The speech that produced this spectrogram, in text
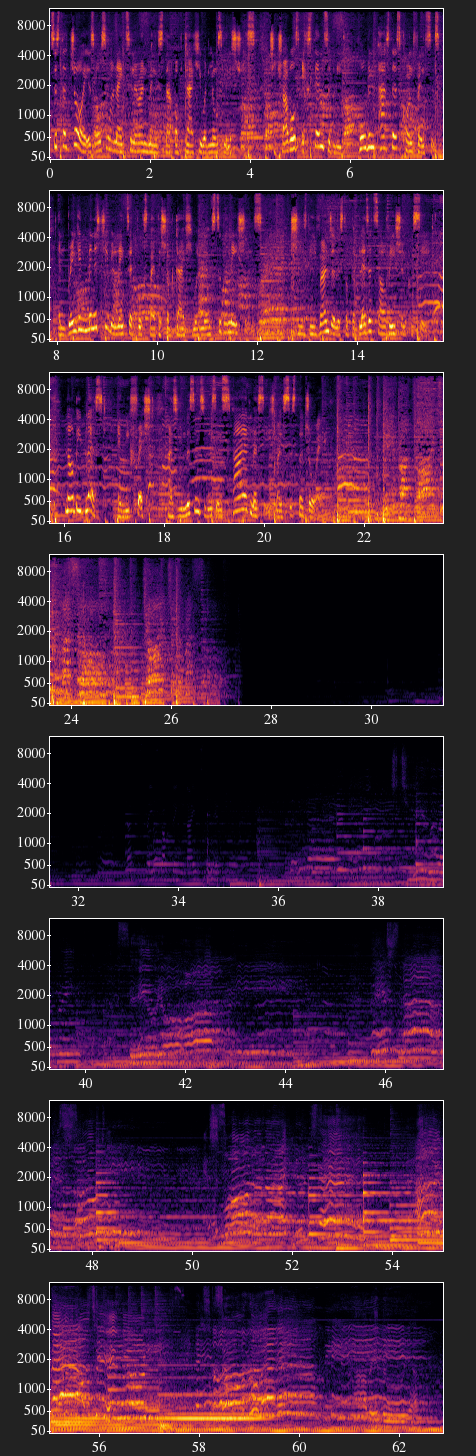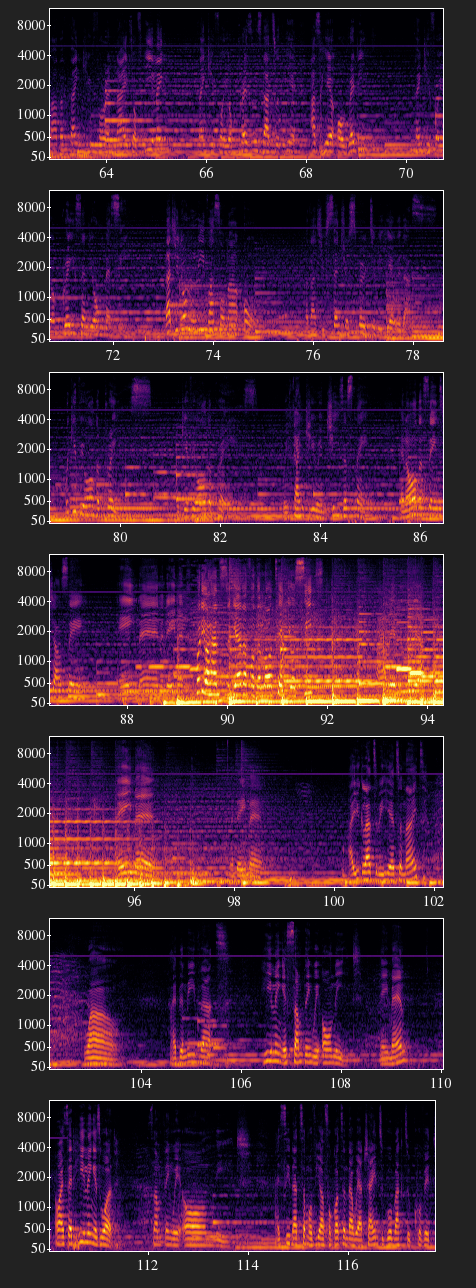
Sister Joy is also an itinerant minister of Dag Heward Mills Ministries. She travels extensively, holding pastors' conferences and bringing ministry related books by Bishop Dag Heward Mills to the nations. She is the evangelist of the Blessed Salvation Crusade. Now be blessed and refreshed as you listen to this inspired message by Sister Joy. You've sent your spirit to be here with us. We give you all the praise. We give you all the praise. We thank you in Jesus' name. And all the saints shall say, Amen and amen. Put your hands together for the Lord. Take your seats. Hallelujah. Amen. And amen. Are you glad to be here tonight? Wow. I believe that healing is something we all need. Amen. Oh, I said healing is what? Something we all need. I see that some of you have forgotten that we are trying to go back to COVID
